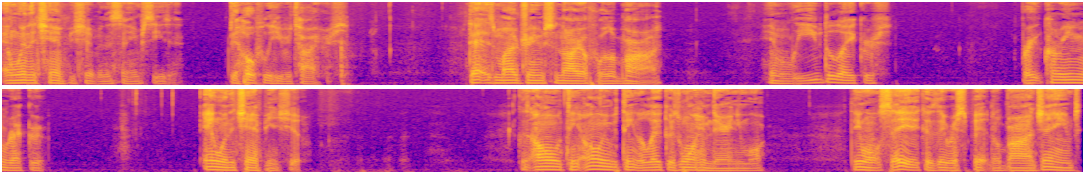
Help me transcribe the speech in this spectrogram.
and win the championship in the same season. Then hopefully he retires. That is my dream scenario for LeBron. Him leave the Lakers, break Kareem record, and win the championship. Because I don't think I don't even think the Lakers want him there anymore. They won't say it because they respect LeBron James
